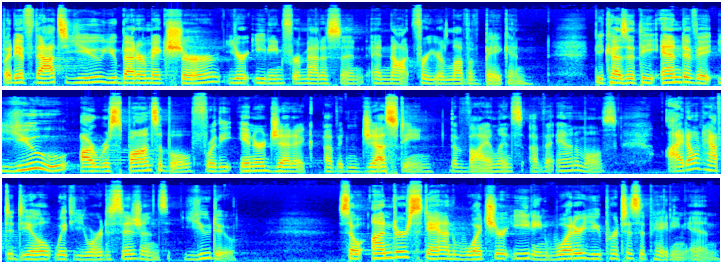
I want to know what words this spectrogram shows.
But if that's you, you better make sure you're eating for medicine and not for your love of bacon because at the end of it, you are responsible for the energetic of ingesting the violence of the animals. I don't have to deal with your decisions, you do. So understand what you're eating. What are you participating in?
